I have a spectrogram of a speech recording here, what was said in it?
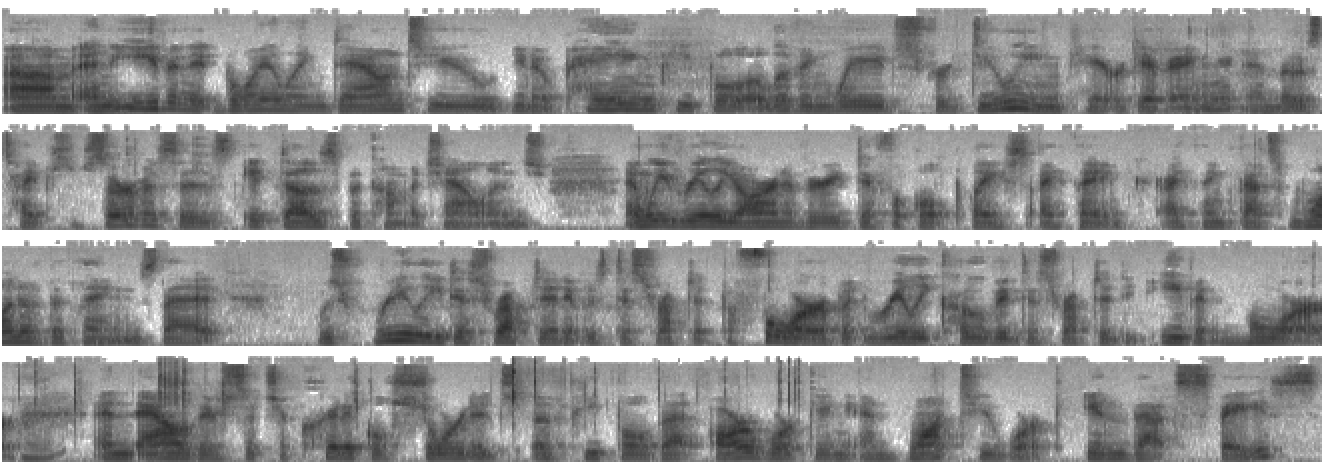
um, and even it boiling down to you know paying people a living wage for doing caregiving and those types of services, it does become a challenge. And we really are in a very difficult place i think. I think that's one of the things that was really disrupted. It was disrupted before but really covid disrupted it even more. And now there's such a critical shortage of people that are working and want to work in that space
